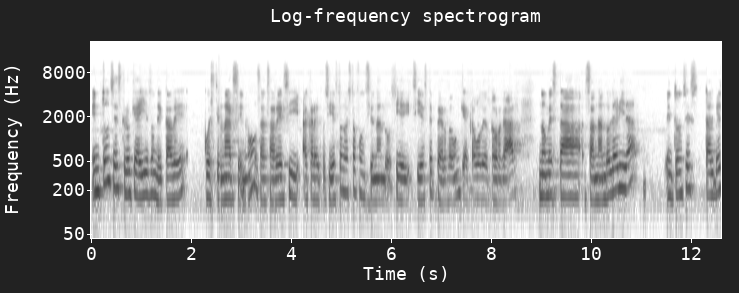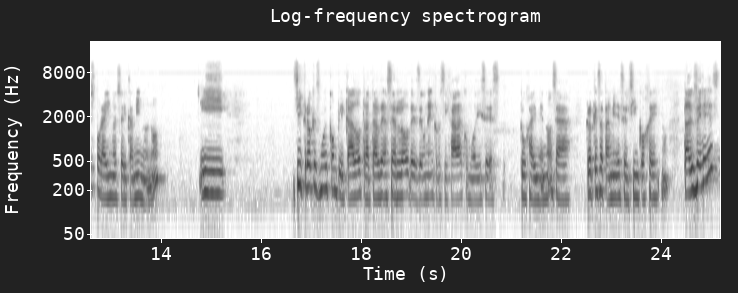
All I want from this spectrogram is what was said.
entonces creo que ahí es donde cabe cuestionarse, ¿no? O sea, saber si, ah, caray, pues si esto no está funcionando, si, si este perdón que acabo de otorgar no me está sanando la herida, entonces tal vez por ahí no es el camino, ¿no? Y sí creo que es muy complicado tratar de hacerlo desde una encrucijada, como dices tú, Jaime, ¿no? O sea, creo que eso también es el 5G, ¿no? Tal vez,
